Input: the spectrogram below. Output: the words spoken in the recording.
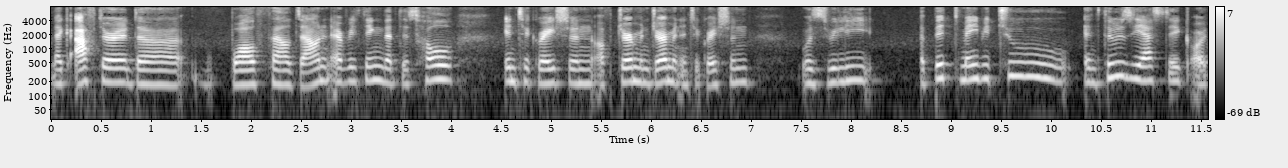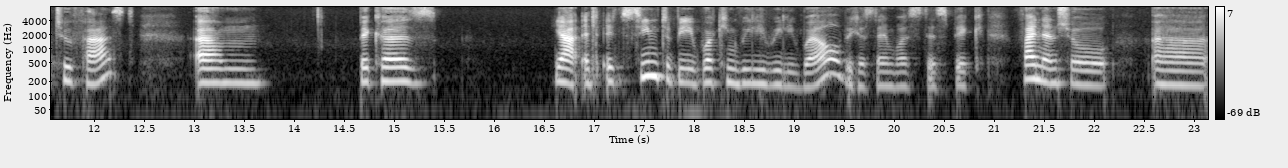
like after the wall fell down and everything, that this whole integration of German German integration was really a bit maybe too enthusiastic or too fast, um, because yeah, it it seemed to be working really really well because there was this big financial. Uh,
